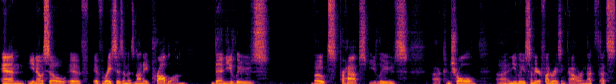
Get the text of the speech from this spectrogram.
And you know, so if if racism is not a problem, then you lose votes, perhaps you lose uh, control uh, and you lose some of your fundraising power. And that's that's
